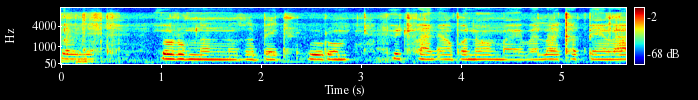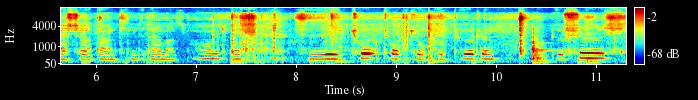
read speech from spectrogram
şöyle yorumlarınızı bekliyorum. Lütfen abone olmayı ve like atmayı ve aşağıdan tindire basmayı unutmayın. Sizi çok çok çok öpüyorum. Görüşürüz.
